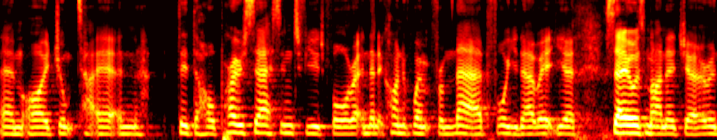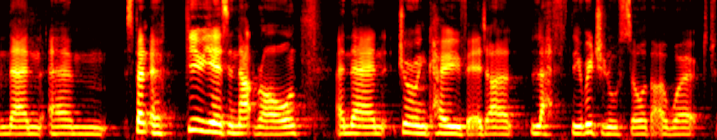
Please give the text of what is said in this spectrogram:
um, I jumped at it and did the whole process, interviewed for it, and then it kind of went from there. Before you know it, you're sales manager, and then um, spent a few years in that role. And then during COVID, I left the original store that I worked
